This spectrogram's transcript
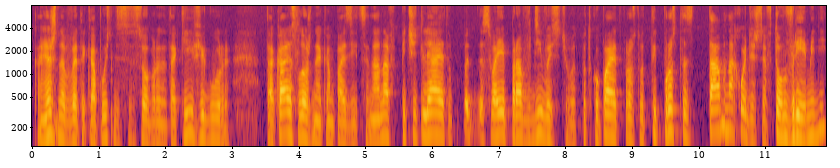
конечно, в этой капустнице собраны такие фигуры, такая сложная композиция, но она впечатляет своей правдивостью, вот, подкупает просто. Вот ты просто там находишься, в том времени,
